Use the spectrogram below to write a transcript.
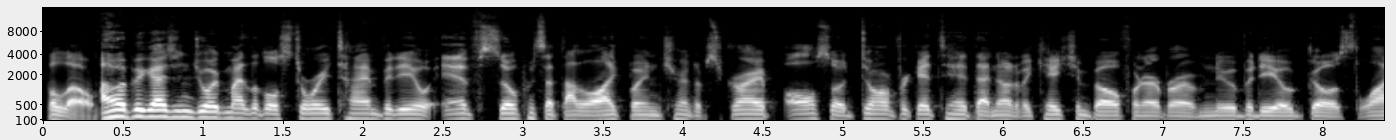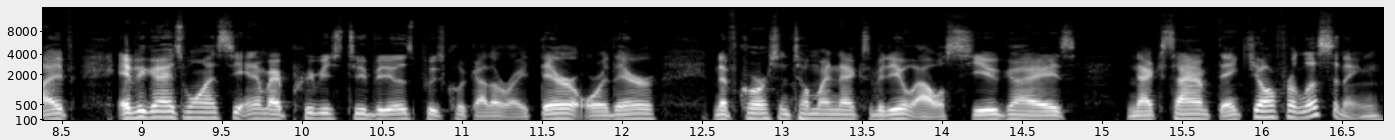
below. I hope you guys enjoyed my little story time video. If so, please hit that like button, share, and subscribe. Also, don't forget to hit that notification bell for whenever a new video goes live. If you guys want to see any of my previous two videos, please click either right there or there. And of course, until my next video, I will see you guys next time. Thank you all for listening.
